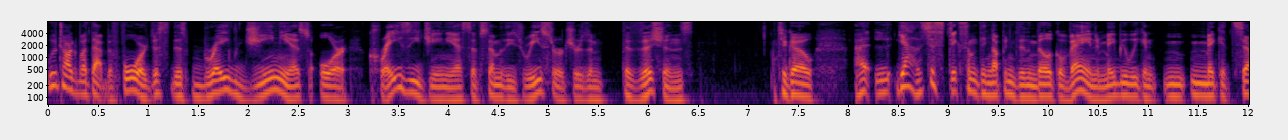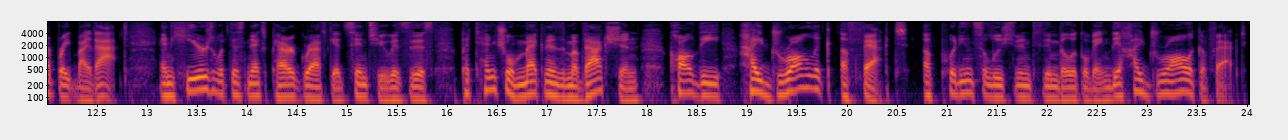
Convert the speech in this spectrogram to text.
We've talked about that before, just this brave genius or crazy genius of some of these researchers and physicians to go, uh, yeah, let's just stick something up into the umbilical vein and maybe we can m- make it separate by that. And here's what this next paragraph gets into is this potential mechanism of action called the hydraulic effect of putting solution into the umbilical vein, the hydraulic effect.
